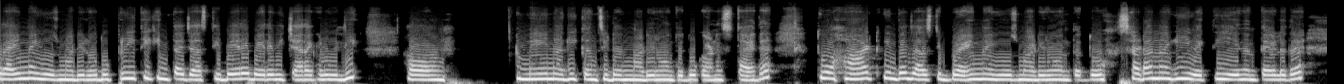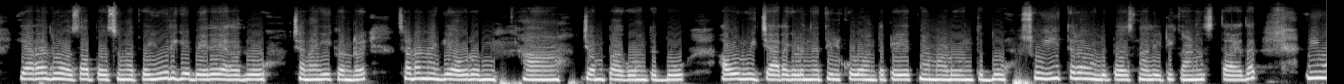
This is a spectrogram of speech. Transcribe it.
ಬ್ರೈನ್ನ ಯೂಸ್ ಮಾಡಿರೋದು, ಪ್ರೀತಿಗಿಂತ ಜಾಸ್ತಿ ಬೇರೆ ಬೇರೆ ವಿಚಾರಗಳು ಇಲ್ಲಿ ಮೇನ್ ಆಗಿ ಕನ್ಸಿಡರ್ ಮಾಡಿರುವಂತದ್ದು ಕಾಣಿಸ್ತಾ ಇದೆ. ಹಾರ್ಟ್ ಗಿಂತ ಜಾಸ್ತಿ ಬ್ರೈನ್ನ ಯೂಸ್ ಮಾಡಿರುವಂತದ್ದು ಸಡನ್ ಆಗಿ ಈ ವ್ಯಕ್ತಿ ಏನಂತ ಹೇಳಿದ್ರೆ, ಯಾರಾದ್ರೂ ಹೊಸ ಪರ್ಸನ್ ಅಥವಾ ಇವರಿಗೆ ಬೇರೆ ಯಾರಾದ್ರೂ ಚೆನ್ನಾಗಿ ಕಂಡ್ರೆ ಸಡನ್ ಆಗಿ ಅವರು ಜಂಪ್ ಆಗುವಂತದ್ದು ಅವ್ರ ವಿಚಾರಗಳನ್ನ ತಿಳ್ಕೊಳ್ಳುವಂತ ಪ್ರಯತ್ನ ಮಾಡುವಂತದ್ದು ಸೊ ಈ ತರ ಒಂದು ಪರ್ಸನಾಲಿಟಿ ಕಾಣಿಸ್ತಾ ಇದೆ. ನೀವು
